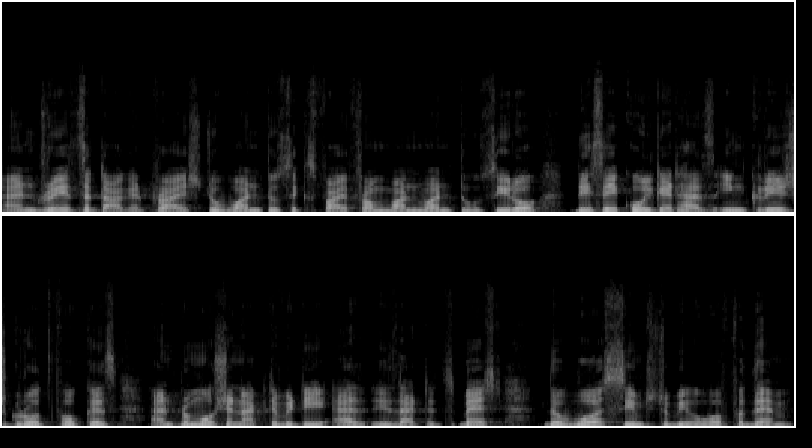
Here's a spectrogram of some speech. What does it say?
and raised the target price to 1265 from 1120. They say Colgate has increased growth focus and promotion activity as is at its best. The worst seems to be over for them.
